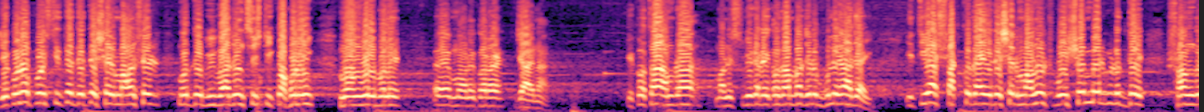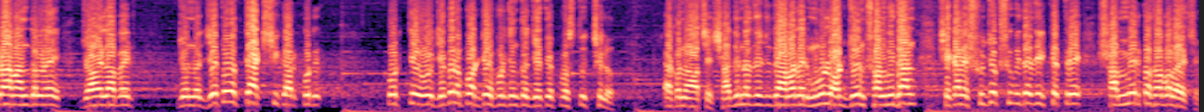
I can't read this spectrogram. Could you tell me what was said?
যে কোনো পরিস্থিতিতে দেশের মানুষের মধ্যে বিভাজন সৃষ্টি কখনোই মঙ্গল বলে মনে করা যায় না। কথা আমরা মানে স্পিকার কথা আমরা যেন ভুলে না যাই। ইতিহাস সাক্ষ্য দেয় দেশের মানুষ বৈষম্যের বিরুদ্ধে সংগ্রাম আন্দোলনে জয়লাভের জন্য যে কোনো ত্যাগ স্বীকার করে- করতে ও যে কোনো পর্যায় পর্যন্ত যেতে প্রস্তুত ছিল, এখনও আছে। স্বাধীনতা যদি আমাদের মূল অর্জন সংবিধান, সেখানে সুযোগ সুবিধাদির ক্ষেত্রে সাম্যের কথা বলা হয়েছে।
